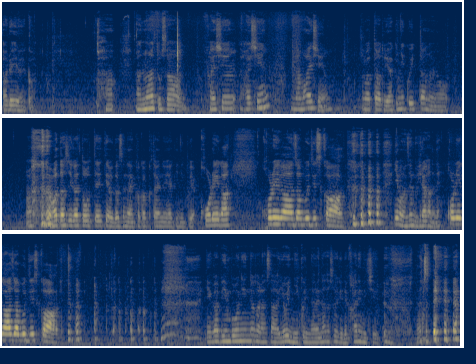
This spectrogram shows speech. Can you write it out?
あれ以来か。かあのあとさ配信配信？生配信？終わった後焼肉行ったのよ。私が到底手を出せない価格帯の焼肉屋。これがこれが麻布ですか。今の全部ひらがなね。これが麻布ですか。胃が貧乏人だからさ良い肉になれなさすぎて帰り道うふってなっちゃって。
